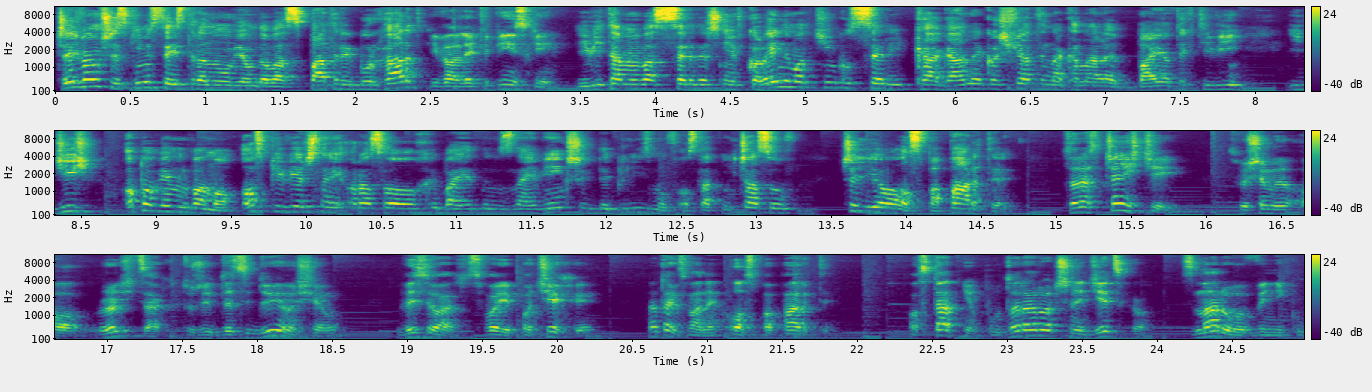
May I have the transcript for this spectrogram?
Cześć Wam wszystkim, z tej strony mówią do Was Patryk Burchardt i Walek Lipiński. i witamy Was serdecznie w kolejnym odcinku z serii Kaganek Oświaty na kanale Biotech TV. I dziś opowiem Wam o ospie wiecznej oraz o chyba jednym z największych debilizmów ostatnich czasów, czyli o ospa party. Coraz częściej słyszymy o rodzicach, którzy decydują się wysyłać swoje pociechy na tak zwane ospa party. Ostatnio półtoraroczne dziecko zmarło w wyniku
